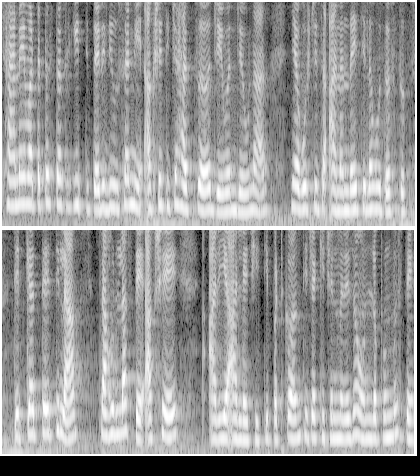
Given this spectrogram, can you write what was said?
छानही वाटत असतं की कितीतरी दिवसांनी अक्षय तिच्या हातचं जेवण जेवणार या गोष्टीचा आनंदही तिला होत असतो. तितक्यात ते तिला चाहूल लागते. अक्षय आर्या आल्याची. ती पटकन तिच्या किचनमध्ये जाऊन लपून बसते.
